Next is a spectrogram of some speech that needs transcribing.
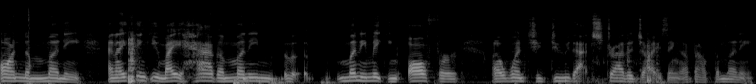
on the money, and I think you might have a money money making offer uh, once you do that strategizing about the money.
